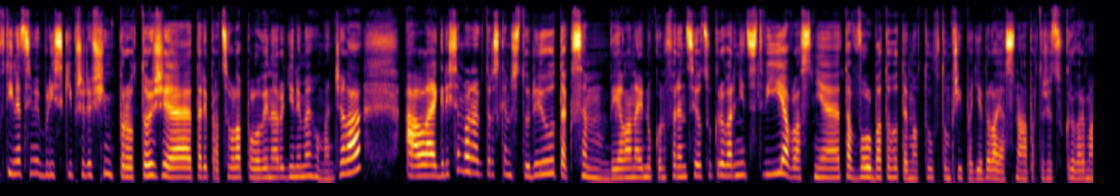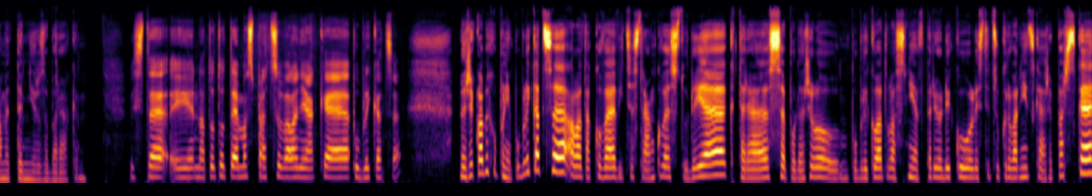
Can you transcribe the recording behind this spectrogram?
v Týnec je mi blízký především proto, že tady pracovala polovina rodiny mého manžela, ale když jsem byla na doktorském studiu, tak jsem vyjela na jednu konferenci o cukrovarnictví a vlastně ta volba toho tématu v tom případě byla jasná, protože cukrovar máme téměř za barákem. Vy jste i na toto téma zpracovala nějaké publikace? Neřekla bych úplně publikace, ale takové vícestránkové studie, které se podařilo publikovat vlastně v periodiku Listy cukrovarnické a řepařské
